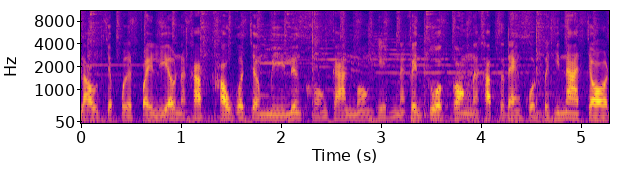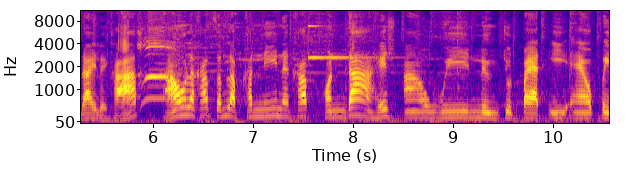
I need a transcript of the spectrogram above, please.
เราจะเปิดไฟเลี้ยวนะครับเขาก็จะมีเรื่องของการมองเห็นนะเป็นตัวกล้องนะครับแสดงผลไปที่หน้าจอได้เลยครับ เอาละครับสำหรับคันนี้นะครับ Honda HR-V 1.8 EL ปี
